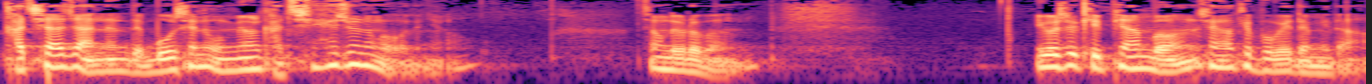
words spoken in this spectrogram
같이 하지 않는데, 모세는 운명을 같이 해주는 거거든요. 성도 여러분, 이것을 깊이 한번 생각해 보게 됩니다.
